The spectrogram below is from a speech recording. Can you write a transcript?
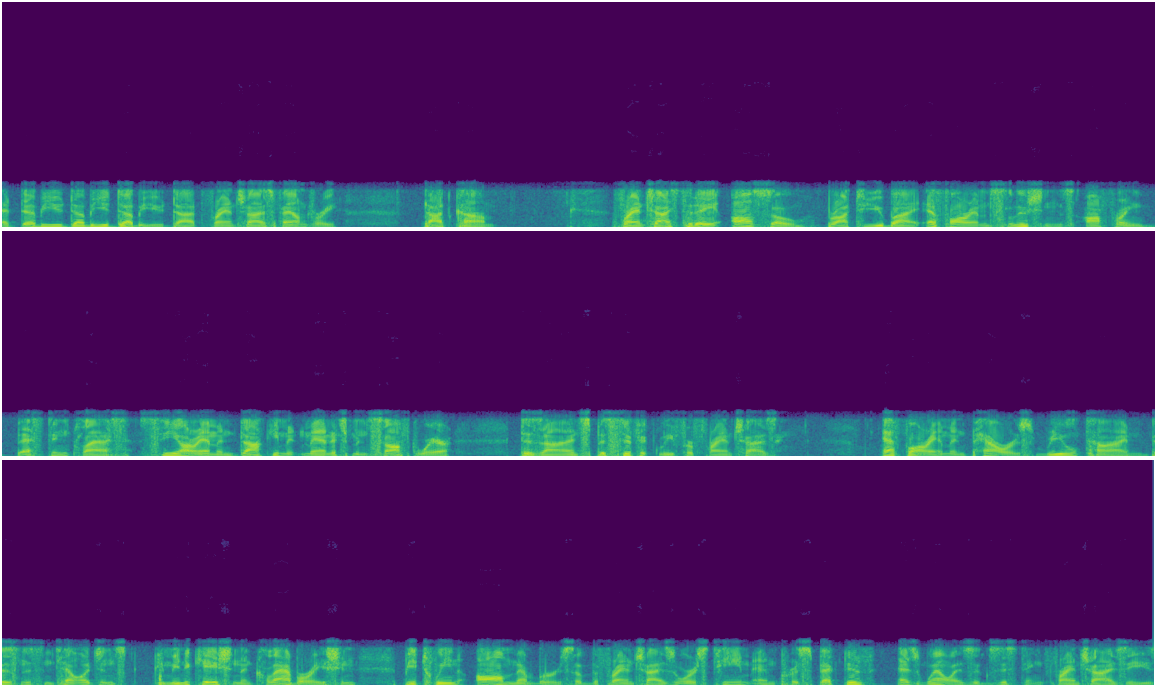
at www.franchisefoundry.com. Franchise Today also brought to you by FRM Solutions, offering best in class CRM and document management software designed specifically for franchising. FRM empowers real time business intelligence, communication, and collaboration between all members of the franchisor's team and prospective as well as existing franchisees.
